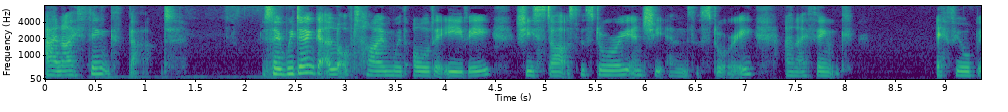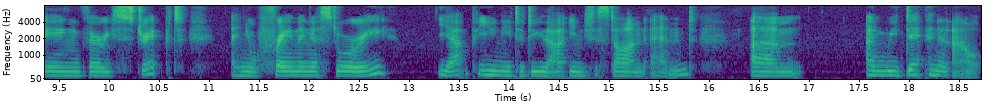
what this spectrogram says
And I think that so we don't get a lot of time with older Evie. She starts the story and she ends the story. And I think if you're being very strict and you're framing a story, yep, you need to do that. You need to start and end. Um, and we dip in and out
